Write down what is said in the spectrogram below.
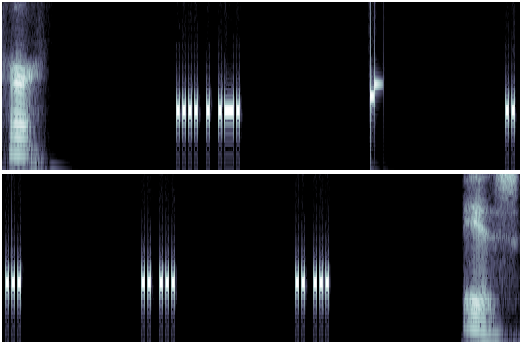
Her. Is.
